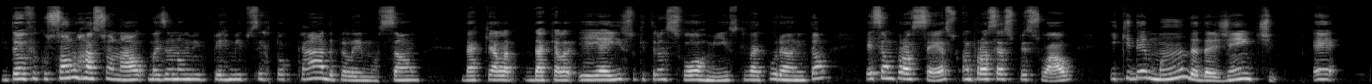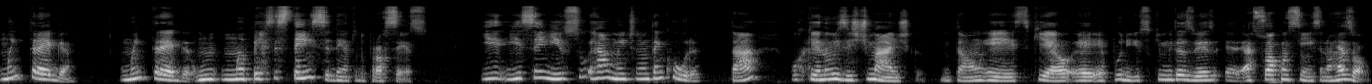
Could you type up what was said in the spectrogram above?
Então eu fico só no racional, mas eu não me permito ser tocada pela emoção daquela daquela e é isso que transforma, isso que vai curando. Então, esse é um processo, é um processo pessoal e que demanda da gente é uma entrega, uma entrega, um, uma persistência dentro do processo. E, e sem isso, realmente não tem cura, tá? Porque não existe mágica. Então, é esse que é, é, é por isso que muitas vezes é, a sua consciência não resolve,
